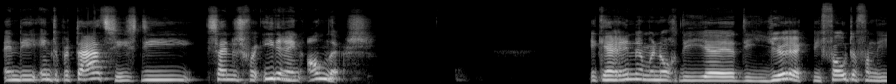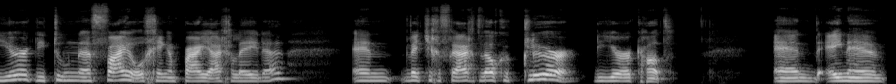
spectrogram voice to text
En die interpretaties die zijn dus voor iedereen anders. Ik herinner me nog die, uh, die jurk, die foto van die jurk die toen uh, viral ging een paar jaar geleden. En werd je gevraagd welke kleur die jurk had. En de ene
